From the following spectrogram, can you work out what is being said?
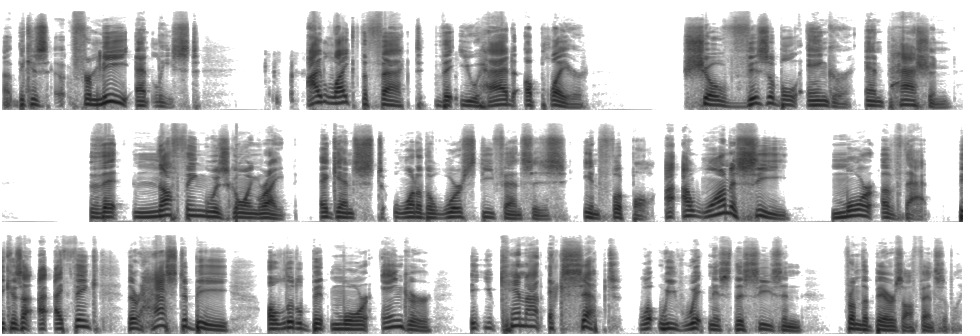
Uh, because uh, for me, at least, I like the fact that you had a player show visible anger and passion that nothing was going right against one of the worst defenses in football. I, I want to see more of that because I, I think there has to be a little bit more anger. You cannot accept what we've witnessed this season from the Bears offensively.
